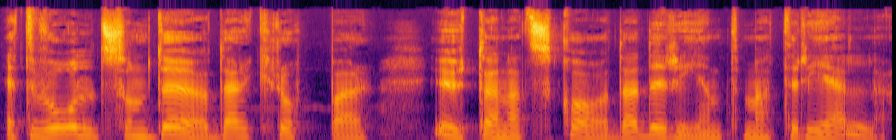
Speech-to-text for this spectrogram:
Ett våld som dödar kroppar utan att skada det rent materiella.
